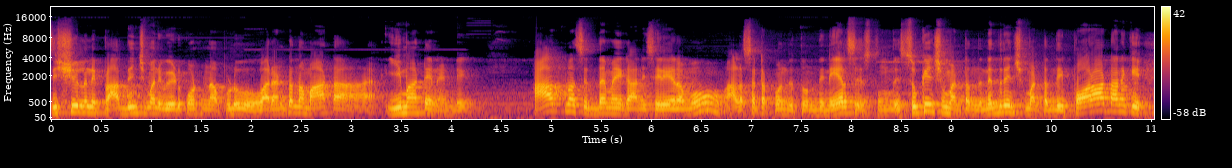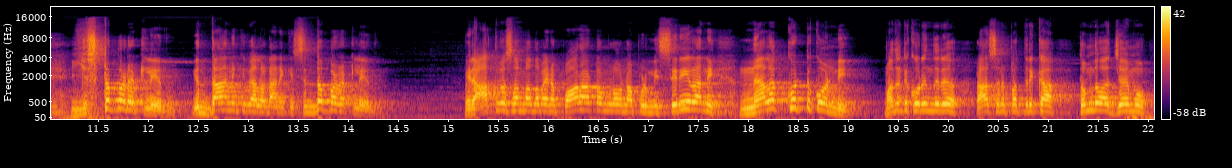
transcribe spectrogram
శిష్యులని ప్రార్థించమని వేడుకుంటున్నప్పుడు వారు అంటున్న మాట ఈ మాటేనండి. ఆత్మ సిద్ధమే కానీ శరీరము అలసట పొందుతుంది నీరసిస్తుంది సుఖించమంటుంది నిద్రించమంటుంది పోరాటానికి ఇష్టపడట్లేదు యుద్ధానికి వెళ్ళడానికి సిద్ధపడట్లేదు. మీరు ఆత్మ సంబంధమైన పోరాటంలో ఉన్నప్పుడు మీ శరీరాన్ని నెలకొట్టుకోండి. మొదటి కొరింది రాసిన పత్రిక తొమ్మిదో అధ్యాయము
